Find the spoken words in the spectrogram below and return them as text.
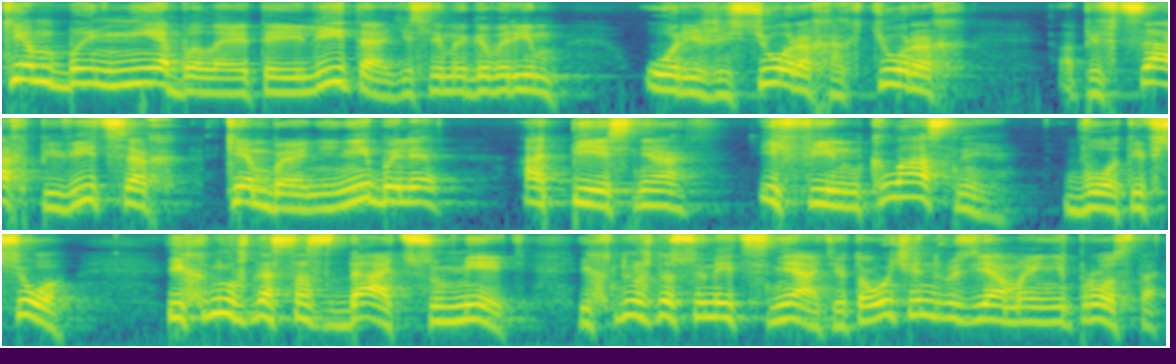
Кем бы не была эта элита, если мы говорим о режиссерах, актерах, о певцах, певицах, кем бы они ни были, а песня и фильм классные. Вот и все. Их нужно создать, суметь. Их нужно суметь снять. Это очень, друзья мои, непросто.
